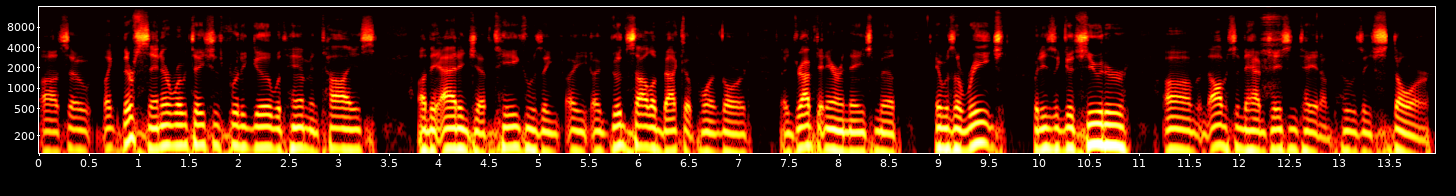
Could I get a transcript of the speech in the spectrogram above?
Uh, so like their center rotation's pretty good with him and Theis. Uh, they added Jeff Teague, who was a, a, a good solid backup point guard. They drafted Aaron Nesmith. It was a reach, but he's a good shooter. Um, and obviously they have Jayson Tatum, who is a star.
